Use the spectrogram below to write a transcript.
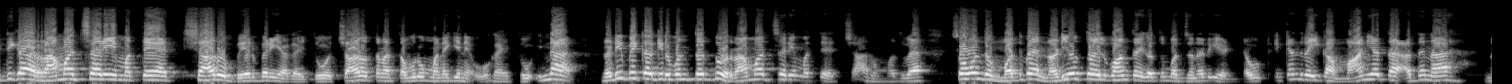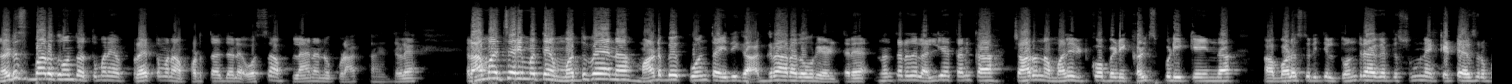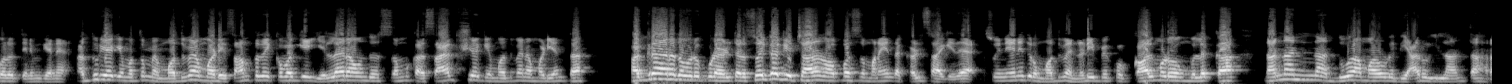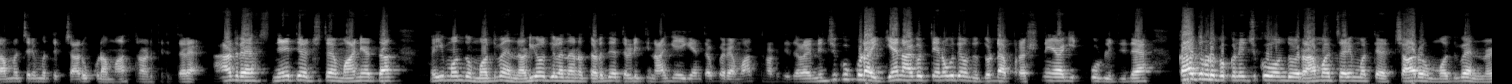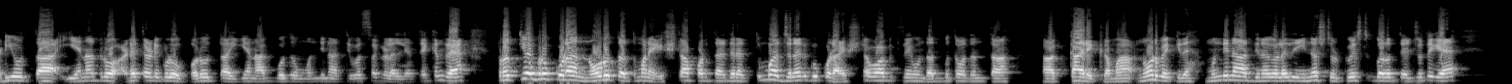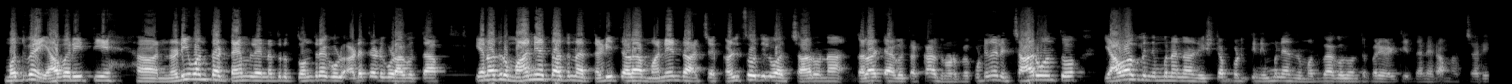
ಇದೀಗ ರಾಮಾಚಾರಿ ಮತ್ತೆ ಚಾರು ಬೇರ್ಬೇರಿ ಆಗಾಯ್ತು ಚಾರು ತನ್ನ ತವರು ಮನೆಗೇನೆ ಹೋಗಾಯ್ತು. ಇನ್ನ ನಡಿಬೇಕಾಗಿರುವಂತದ್ದು ರಾಮಾಚಾರಿ ಮತ್ತೆ ಚಾರು ಮದ್ವೆ. ಸೊ ಒಂದು ಮದ್ವೆ ನಡೆಯುತ್ತೋ ಇಲ್ವಾ ಅಂತ ಈಗ ತುಂಬಾ ಜನರಿಗೆ ಡೌಟ್ ಯಾಕಂದ್ರೆ ಈಗ ಮಾನ್ಯತೆ ಅದನ್ನ ನಡೆಸಬಾರದು ಅಂತ ತುಂಬಾನೇ ಪ್ರಯತ್ನವನ್ನ ಪಡ್ತಾ ಇದ್ದಾಳೆ. ಹೊಸ ಪ್ಲಾನ್ ಅನ್ನು ಕೂಡ ಆಗ್ತಾ ಇದ್ದಾಳೆ. ರಾಮಾಚಾರಿ ಮತ್ತೆ ಮದ್ವೆನ ಮಾಡಬೇಕು ಅಂತ ಇದೀಗ ಅಗ್ರಹಾರದವ್ರು ಹೇಳ್ತಾರೆ. ನಂತರದಲ್ಲಿ ಅಲ್ಲಿಯ ತನಕ ಚಾರುನ ಮನೇಲಿ ಇಟ್ಕೋಬೇಡಿ ಕಳ್ಸ್ಬಿಡಿ ಕೆಯಿಂದ ಆ, ಬಹಳಷ್ಟು ರೀತಿಯಲ್ಲಿ ತೊಂದರೆ ಆಗುತ್ತೆ ಸುಮ್ಮನೆ ಕೆಟ್ಟ ಹೆಸರು ಬರುತ್ತೆ ನಿಮ್ಗೆನೆ. ಅದ್ದೂರಿಯಾಗಿ ಮತ್ತೊಮ್ಮೆ ಮದುವೆ ಮಾಡಿ, ಸಾಂಪ್ರದಾಯಿಕವಾಗಿ ಎಲ್ಲರ ಒಂದು ಸಮ್ಮುಖ ಸಾಕ್ಷಿಯಾಗಿ ಮದುವೆನ ಮಾಡಿ ಅಂತ ಅಗ್ರಹಾರದವರು ಕೂಡ ಹೇಳ್ತಾರೆ. ಸೊ ಹೀಗಾಗಿ ಚಾರಣ ವಾಪಸ್ ಮನೆಯಿಂದ ಕಳ್ಸಾಗಿದೆ. ಸೊ ಇನ್ನೇನಿದ್ರು ಮದ್ವೆ ನಡಿಬೇಕು. ಕಾಲ್ ಮಾಡುವ ಮೂಲಕ ನನ್ನ ನಿನ್ನ ದೂರ ಮಾಡೋದು ಯಾರು ಇಲ್ಲ ಅಂತ ರಾಮಾಚಾರಿ ಮತ್ತೆ ಚಾರು ಕೂಡ ಮಾತನಾಡ್ತಿರ್ತಾರೆ. ಆದ್ರೆ, ಸ್ನೇಹಿತರ ಜೊತೆ ಮಾನ್ಯತಾ ಈ ಒಂದು ಮದುವೆ ನಡೆಯೋದಿಲ್ಲ ನಾನು ತಡೆದೇ ತಡಿತೀನಿ, ಹಾಗೆ ಹೀಗೆ ಅಂತ ಬೇರೆ ಮಾತನಾಡ್ತಿದ್ದಾಳೆ ನಿಜಕ್ಕೂ ಕೂಡ ಏನಾಗುತ್ತೆ ಅನ್ನೋದೇ ಒಂದು ದೊಡ್ಡ ಪ್ರಶ್ನೆಯಾಗಿ ಕೂಡ್ಲಿತಿದೆ ಕಾದು ನೋಡ್ಬೇಕು, ನಿಜಕ್ಕೂ ಒಂದು ರಾಮಾಚಾರಿ ಮತ್ತೆ ಚಾರು ಮದುವೆ ನಡೆಯುತ್ತಾ, ಏನಾದ್ರೂ ಅಡೆತಡೆಗಳು ಬರುತ್ತಾ, ಏನಾಗ್ಬೋದು ಮುಂದಿನ ದಿವಸಗಳಲ್ಲಿ ಅಂತ. ಯಾಕಂದ್ರೆ ಪ್ರತಿಯೊಬ್ರು ಕೂಡ ನೋಡುತ್ತಾ ತುಂಬಾನೇ ಇಷ್ಟ ಪಡ್ತಾ ಇದ್ದಾರೆ. ತುಂಬಾ ಜನರಿಗೂ ಕೂಡ ಇಷ್ಟವಾಗುತ್ತದೆ ಒಂದು ಅದ್ಭುತವಾದಂತ ಕಾರ್ಯಕ್ರಮ. ನೋಡ್ಬೇಕಿದೆ, ಮುಂದಿನ ದಿನಗಳಲ್ಲಿ ಇನ್ನಷ್ಟು ಟ್ವಿಸ್ಟ್ ಬರುತ್ತೆ. ಜೊತೆಗೆ ಮದ್ವೆ ಯಾವ ರೀತಿ ನಡೆಯುವಂತ ಟೈಮ್ ಏನಾದ್ರೂ ತೊಂದರೆಗಳು ಅಡೆತಡೆಗಳು ಆಗುತ್ತಾ ಏನಾದ್ರೂ ಮಾನ್ಯತೆ ಅದನ್ನ ತಡಿತಾಳ, ಮನೆಯಿಂದ ಆಚೆ ಕಳಿಸೋದಿಲ್ವಾ ಚಾರುನ, ಗಲಾಟೆ ಆಗುತ್ತಕ್ಕ ಅದು ನೋಡ್ಬೇಕು. ಒಟ್ಟಿನಲ್ಲಿ ಚಾರು ಅಂತೂ ಯಾವಾಗ್ಲೂ ನಿಮ್ಮನ್ನ ನಾನು ಇಷ್ಟಪಡ್ತೀನಿ, ನಿಮ್ಮನ್ನೇ ನಾನು ಮದ್ವೆ ಆಗೋದು ಅಂತ ಬರೀ ಹೇಳ್ತಿದ್ದಾನೆ ರಾಮಾಚಾರಿ.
